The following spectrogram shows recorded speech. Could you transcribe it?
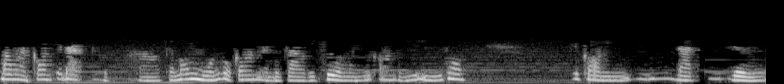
mong là con sẽ đạt được uh, cái mong muốn của con là được vào cái trường mà như con được như ý thôi thế còn đạt để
